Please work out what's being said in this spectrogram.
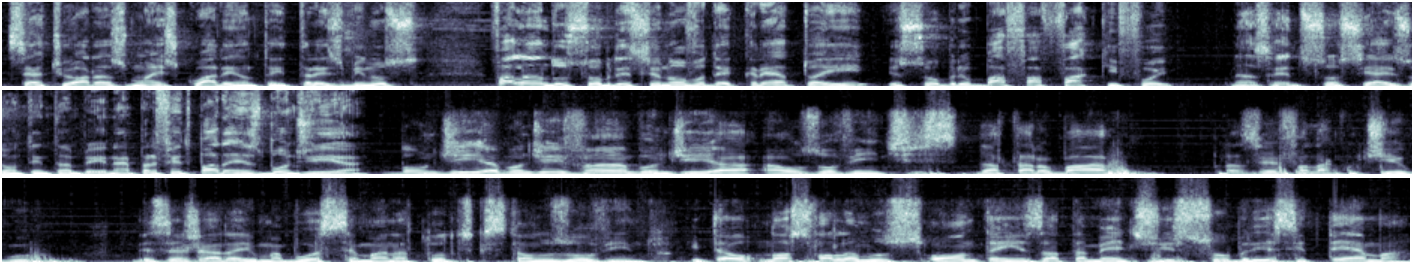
sete horas mais 43 minutos, falando sobre esse novo decreto aí e sobre o bafafá que foi nas redes sociais ontem também, né? Prefeito Paranhos, bom dia. Bom dia, bom dia Ivan, bom dia aos ouvintes da Tarobá. Prazer falar contigo. Desejar aí uma boa semana a todos que estão nos ouvindo. Então, nós falamos ontem exatamente sobre esse tema,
